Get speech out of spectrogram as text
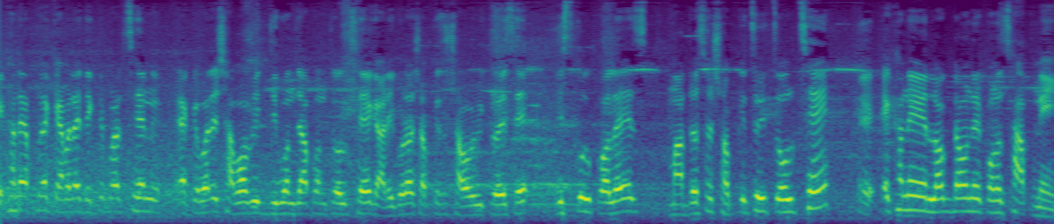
এখানে আপনারা ক্যামেরায় দেখতে পাচ্ছেন, একেবারে স্বাভাবিক জীবনযাপন চলছে, গাড়ি ঘোড়া সব কিছু স্বাভাবিক রয়েছে, স্কুল, কলেজ, মাদ্রাসা সব কিছুই চলছে এখানে লকডাউনের কোনো ছাপ নেই।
